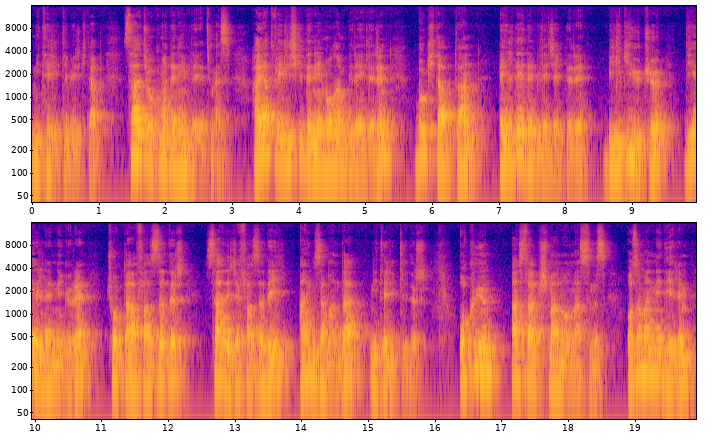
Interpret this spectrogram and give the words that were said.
nitelikli bir kitap. Sadece okuma deneyim de yetmez. Hayat ve ilişki deneyimi olan bireylerin bu kitaptan elde edebilecekleri bilgi yükü diğerlerine göre çok daha fazladır. Sadece fazla değil, aynı zamanda niteliklidir. Okuyun, asla pişman olmazsınız. O zaman ne diyelim?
